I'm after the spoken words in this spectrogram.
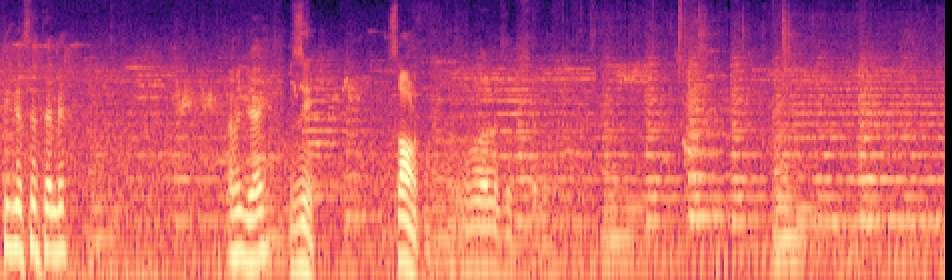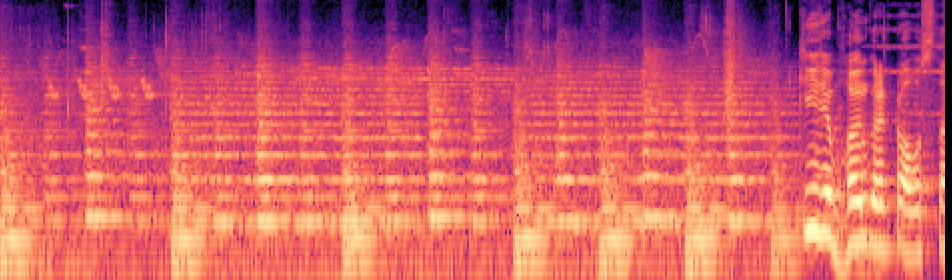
ঠিক আছে তাহলে। আমি যাই। জি সালামালাইকুম ওয়ালাইকুম আসসালাম। যে ভয়ঙ্কর একটা অবস্থা।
